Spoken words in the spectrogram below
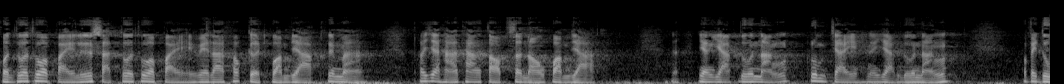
คนทั่วๆไป หรือสัตว์ทั่วๆไป เวลาเขาเกิดความอยากขึ้นมาเขาจะหาทางตอบสนองความอยากอย่างอยากดูหนังกลุ้มใจอยากดูหนัง ก็ไปดู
